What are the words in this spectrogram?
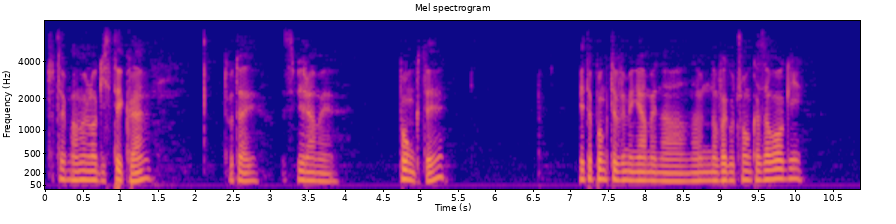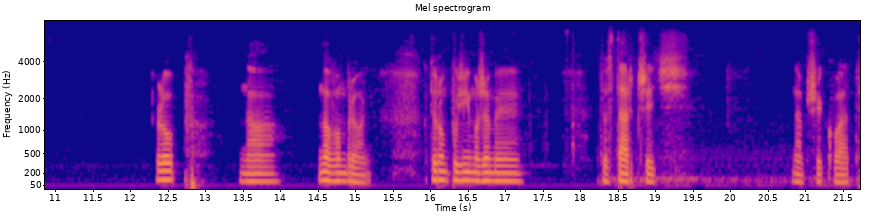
Tutaj mamy logistykę. Tutaj zbieramy punkty. I te punkty wymieniamy na, na nowego członka załogi lub na nową broń, którą później możemy dostarczyć na przykład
